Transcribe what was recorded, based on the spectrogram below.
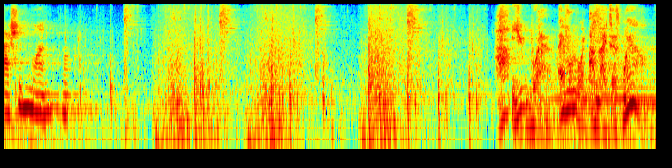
Ashen One. Huh? You, well, everyone, I might as well.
